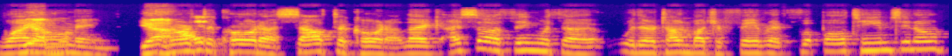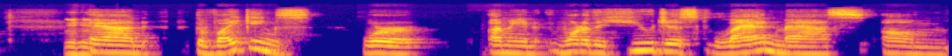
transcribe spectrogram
like, Wyoming, yeah, yeah, North Dakota, South Dakota. Like I saw a thing with a where they were talking about your favorite football teams, you know, mm-hmm. and the Vikings were I mean, one of the hugest landmass um,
